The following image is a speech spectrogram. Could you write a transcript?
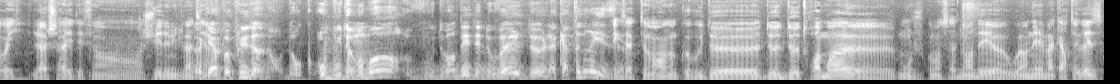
Oui, l'achat a été fait en juillet 2021. Donc il y a un peu plus d'un an. Donc au bout d'un moment, vous demandez des nouvelles de la carte grise. Exactement. Donc au bout de 2-3 mois, euh, bon, je commence à demander euh, où en est ma carte grise.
